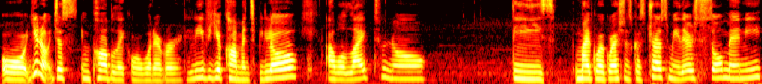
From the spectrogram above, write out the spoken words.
or you know just in public or whatever. Leave your comments below. I would like to know these microaggressions because trust me there's so many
